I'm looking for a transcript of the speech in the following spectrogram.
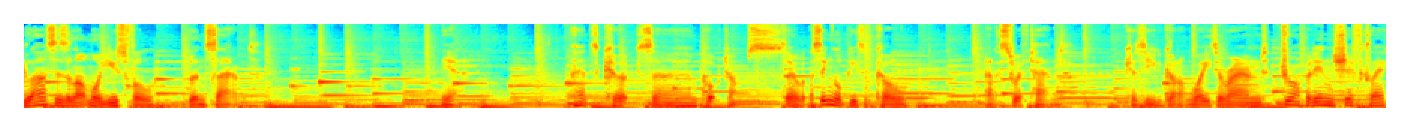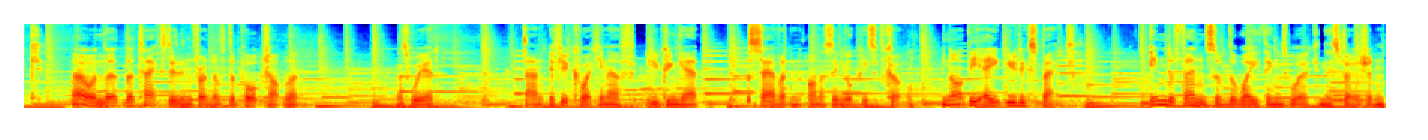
Glass is a lot more useful than sand. Yeah. Let's cook some pork chops. So, a single piece of coal and a swift hand. Because you've gotta wait around, drop it in, shift click. Oh, and the, the text is in front of the pork chop, look. That's weird. And if you're quick enough, you can get 7 on a single piece of coal. Not the 8 you'd expect. In defense of the way things work in this version,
